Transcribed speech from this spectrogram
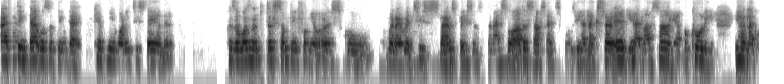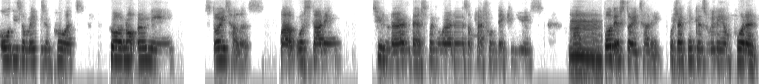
I think that was the thing that kept me wanting to stay in it. Because it wasn't just something from your own school. When I went to slam spaces and I saw other Southside schools, you had like Sir Ed, you had LaSalle, you had McAuley, you had like all these amazing poets who are not only storytellers, but were starting to learn that spoken word is a platform they can use um, Mm. for their storytelling, which I think is really important.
